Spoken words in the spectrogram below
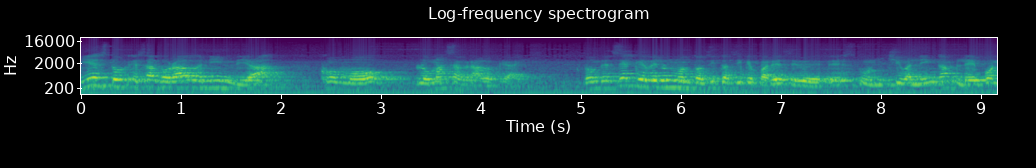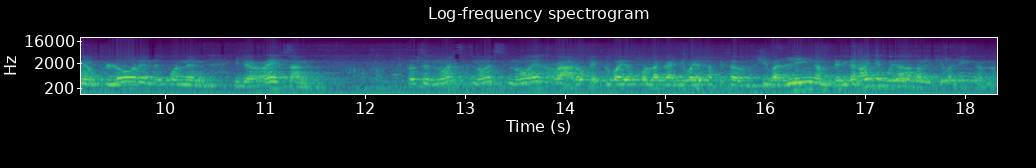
Y esto es adorado en India como lo más sagrado que hay. Donde sea que ven un montoncito así que parece es un Shiva Lingam, le ponen flores, le ponen y le rezan. Entonces no es, no es, no es raro que tú vayas por la calle y vayas a pisar un Shiva Lingam y te digan, oye, cuidado con el Shiva Lingam, ¿no?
